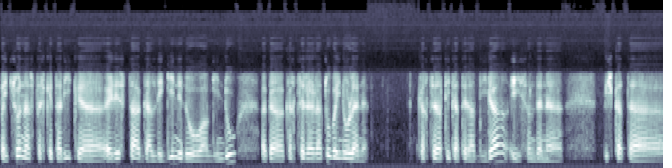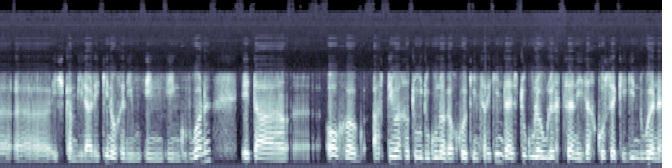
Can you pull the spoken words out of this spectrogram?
baitzuen azterketarik uh, erezta galdegin edo agindu uh, kartzelaratu baino lehen. Kartzelatik atera dira, izan den uh, piskat uh, uh, iskanbilarekin horren inguruan, eta hor uh, azpimahatu duguna gaurko ekintzarekin, da ez dugula ulertzen izarkozek eginduen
